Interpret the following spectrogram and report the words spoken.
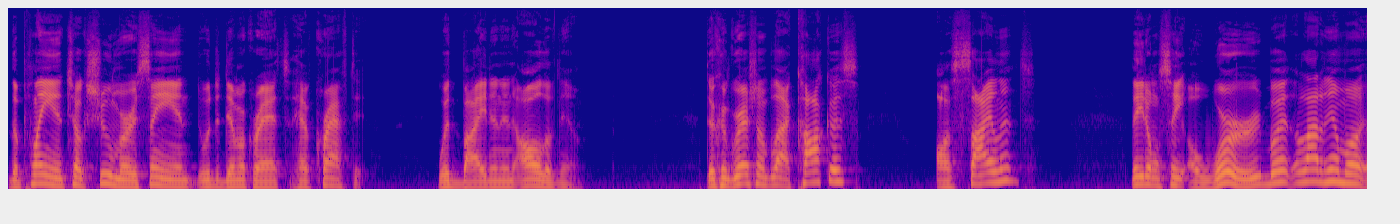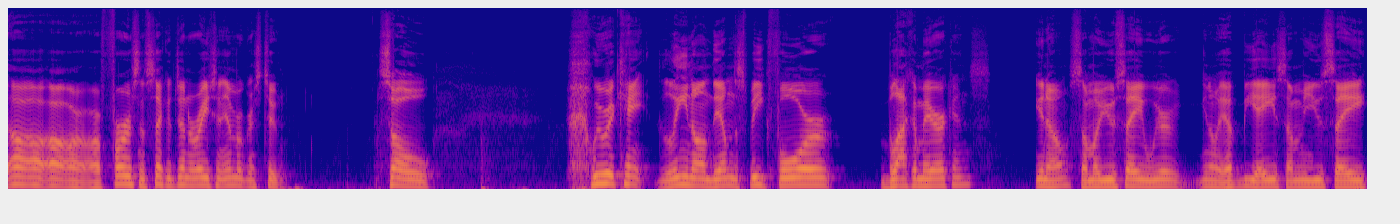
the plan Chuck Schumer is saying what the Democrats have crafted with Biden and all of them. The Congressional Black Caucus are silent. They don't say a word, but a lot of them are, are, are, are first and second generation immigrants too. So we really can't lean on them to speak for black Americans. You know, some of you say we're, you know, FBA, some of you say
